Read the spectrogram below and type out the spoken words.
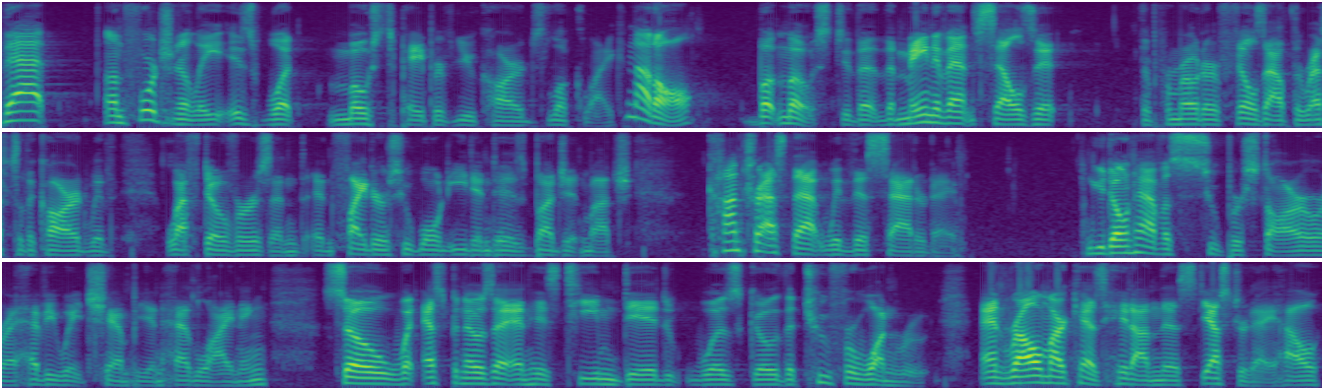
That, unfortunately, is what most pay per view cards look like. Not all, but most. The, the main event sells it the promoter fills out the rest of the card with leftovers and, and fighters who won't eat into his budget much. Contrast that with this Saturday. You don't have a superstar or a heavyweight champion headlining. So, what Espinoza and his team did was go the two for one route. And Raul Marquez hit on this yesterday how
